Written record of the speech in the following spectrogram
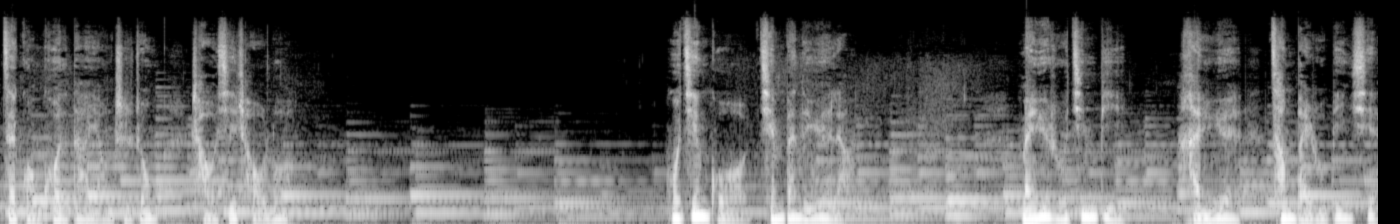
在广阔的大洋之中，潮汐潮落。我见过千般的月亮。满月如金碧，寒月苍白如冰屑，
